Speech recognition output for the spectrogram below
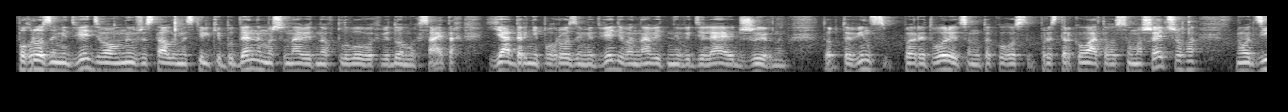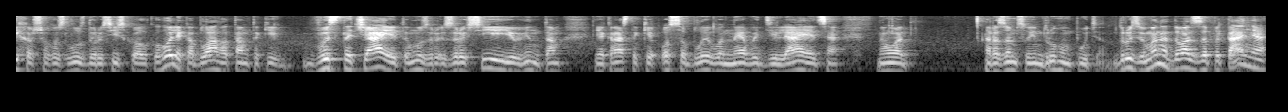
Погрози Медведєва вони вже стали настільки буденними, що навіть на впливових відомих сайтах ядерні погрози Медведєва навіть не виділяють жирним. Тобто він перетворюється на такого пристаркуватого сумасшедшого, ну от з'їхавшого з лузду російського алкоголіка. Благо там таких вистачає, тому з Росією він там якраз таки особливо не виділяється. Ну от разом зі своїм другом Путіним. Друзі, у мене до вас запитання.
